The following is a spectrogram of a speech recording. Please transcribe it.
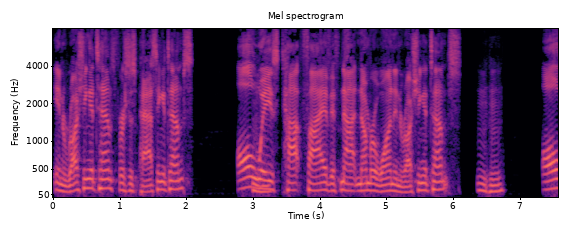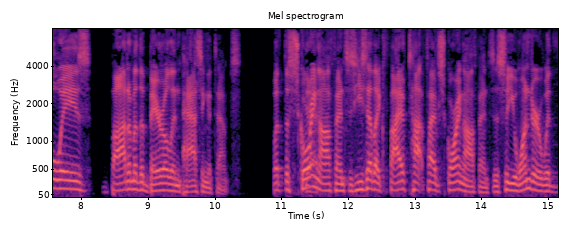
in rushing attempts versus passing attempts, always top five, if not number one in rushing attempts Mm-hmm. always bottom of the barrel in passing attempts. But the scoring offenses, he's had like five top five scoring offenses. So you wonder with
